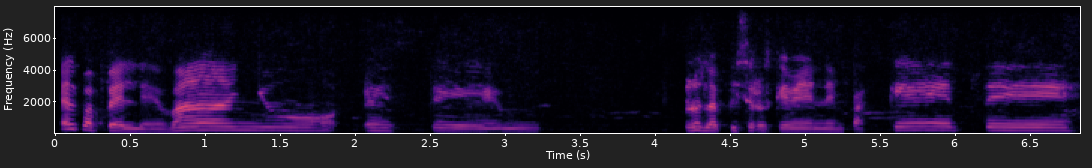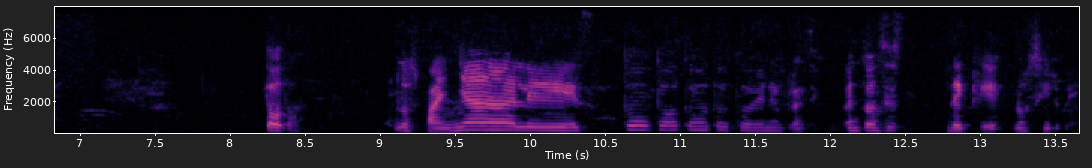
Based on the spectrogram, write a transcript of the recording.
El papel de baño, este, los lapiceros que vienen en paquete, todo. Los pañales, todo, todo, todo, todo, todo viene en plástico. Entonces, ¿de qué nos sirve?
